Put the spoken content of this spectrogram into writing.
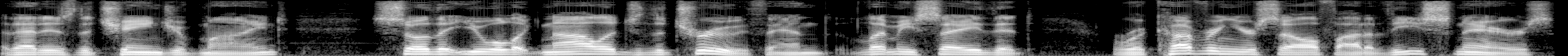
That is the change of mind so that you will acknowledge the truth. And let me say that recovering yourself out of these snares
